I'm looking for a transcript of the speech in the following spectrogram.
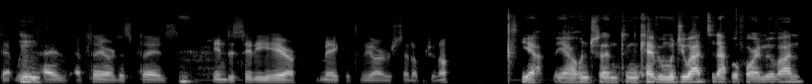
that we've had a player that's played in the city here make it to the Irish setup, you know. Yeah, yeah, hundred percent. And Kevin, would you add to that before I move on,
